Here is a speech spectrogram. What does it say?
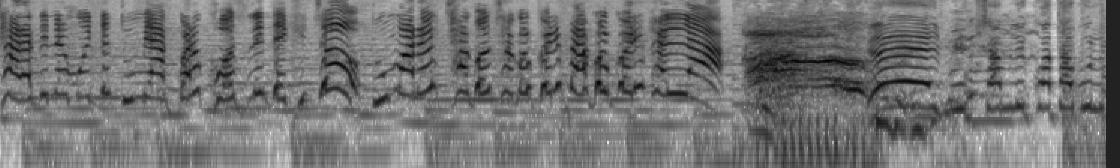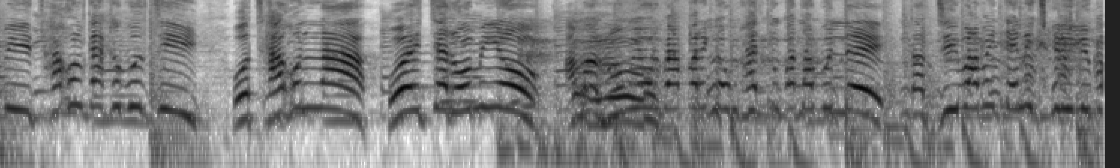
সারাদিনের মধ্যে তুমি একবার খোঁজ নি দেখিছো? তোমার ওই ছাগল ছাগল করে পাগল এই মুখ সামলি কথা বলবি ছাগল কাকে বলছি? ও ছাগল না ও হচ্ছে রোমিও। আমার রোমিওর ব্যাপারে কেউ ফালতু কথা বললে তার জীব আমি টেনে ছেড়ে দিব।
